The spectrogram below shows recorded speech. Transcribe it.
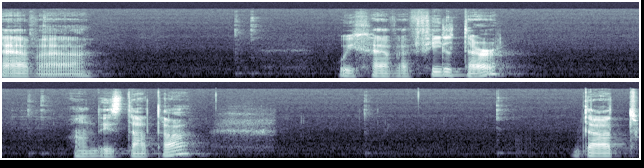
have a we have a filter on this data that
